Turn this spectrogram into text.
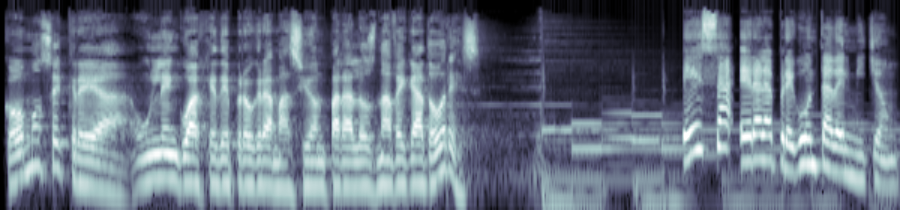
¿Cómo se crea un lenguaje de programación para los navegadores? Esa era la pregunta del millón.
